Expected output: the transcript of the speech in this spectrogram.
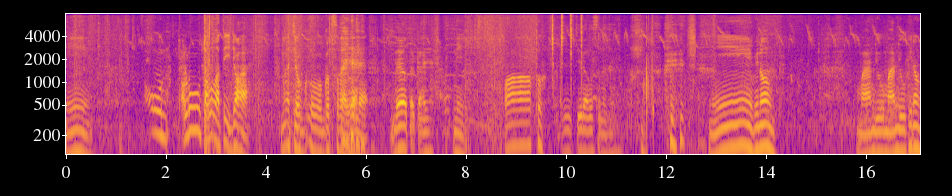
นี่โอ้เอาลูกจังลูกอะตีจ่อฮะเมื่อเจียวกดใส่แหละเดี๋ยวตะไคร้นี่ว้าทุจีราสลัดนี่พี่น้องมานอยู่มานอยู่พี่น้อง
